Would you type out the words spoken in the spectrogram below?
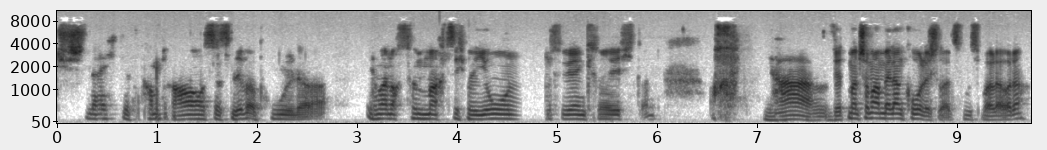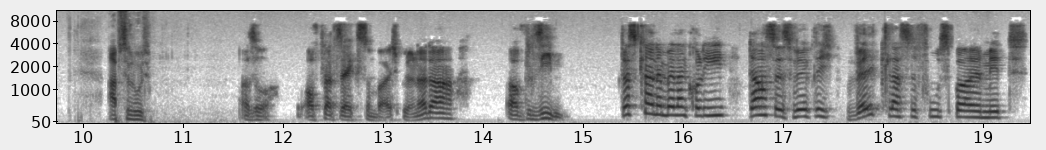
schlecht, jetzt kommt raus, dass Liverpool da immer noch 85 Millionen für ihn kriegt. Und ach, ja, wird man schon mal melancholisch als Fußballer, oder? Absolut. Also auf Platz 6 zum Beispiel, ne? Da auf 7. Das ist keine Melancholie, das ist wirklich Weltklasse-Fußball mit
